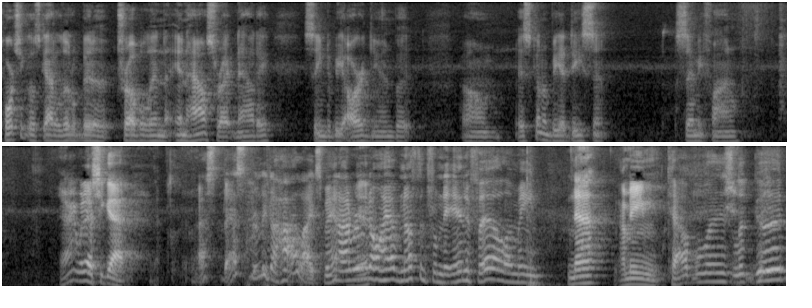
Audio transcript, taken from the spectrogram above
Portugal's got a little bit of trouble in the in house right now. They seem to be arguing, but um, it's going to be a decent semifinal. All right, what else you got? That's that's really the highlights, man. I really Yeah. don't have nothing from the NFL. I mean, Nah, I mean, Cowboys look good.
